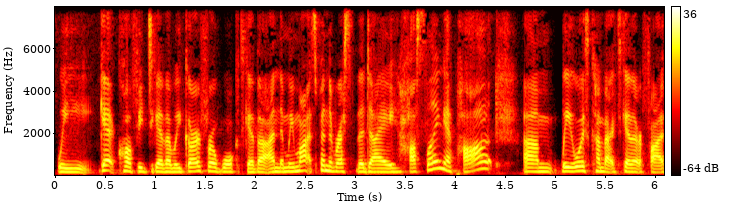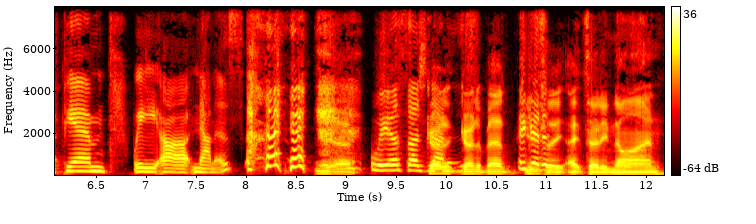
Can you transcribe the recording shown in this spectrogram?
we get coffee together we go for a walk together and then we might spend the rest of the day hustling apart. Um, we always come back together at 5 p.m we are nanas yeah. We are such go nanas. To, go to bed we usually 8.39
